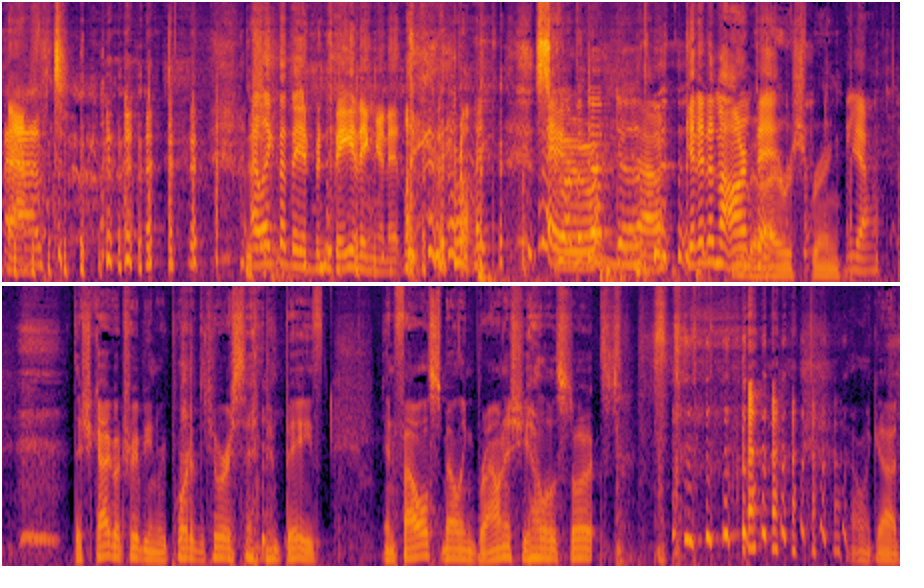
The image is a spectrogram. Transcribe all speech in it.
Bathed. I like that they had been bathing in it. Like they were like, Scrub-a-dub-dub. yeah, get it in the armpit. Irish Spring. Yeah. The Chicago Tribune reported the tourists had been bathed in foul-smelling brownish yellow so- Oh my god.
